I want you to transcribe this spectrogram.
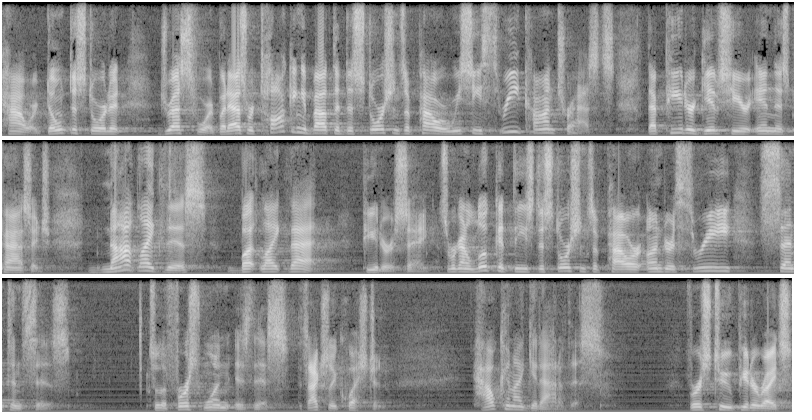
Power. Don't distort it, dress for it. But as we're talking about the distortions of power, we see three contrasts that Peter gives here in this passage. Not like this, but like that. Peter is saying. So we're going to look at these distortions of power under three sentences. So the first one is this it's actually a question How can I get out of this? Verse 2, Peter writes,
